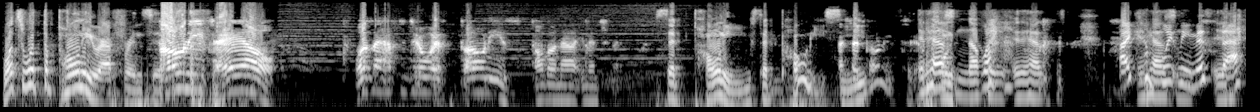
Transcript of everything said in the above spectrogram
What's with the pony references? Ponytail! What does that have to do with ponies? Although now that you mention it. You said pony. You said pony. I See. said ponytail. It has Pony- nothing. It has I has- completely missed it- that.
